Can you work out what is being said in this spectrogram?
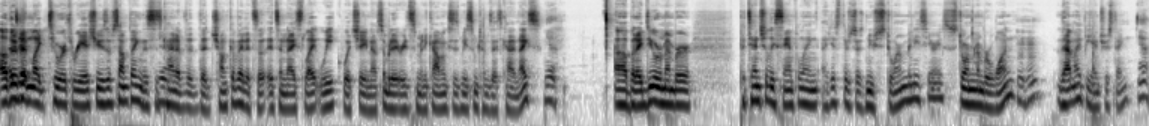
other That's than it? like two or three issues of something. This is Yeah. kind of the, the chunk of it. It's a it's a nice light week, which you know somebody that reads as many comics as me sometimes that's kind of nice. yeah. Uh, but I do remember potentially sampling. I guess there's a new Storm miniseries, Storm number one. Mm-hmm. That might be interesting. Yeah.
